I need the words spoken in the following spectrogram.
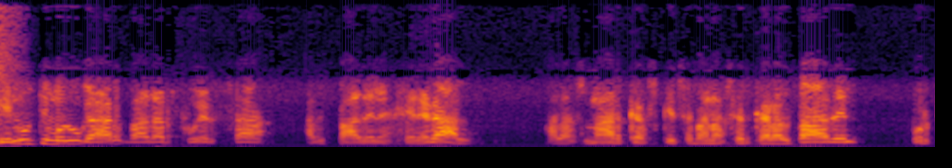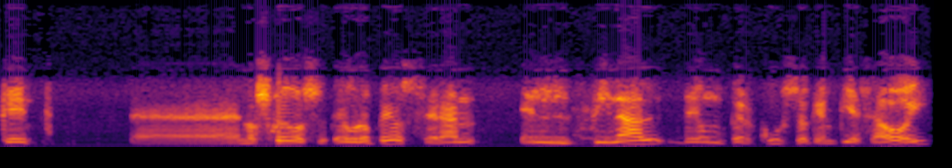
Y en último lugar, va a dar fuerza al pádel en general, a las marcas que se van a acercar al pádel, porque eh, los Juegos Europeos serán el final de un percurso que empieza hoy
